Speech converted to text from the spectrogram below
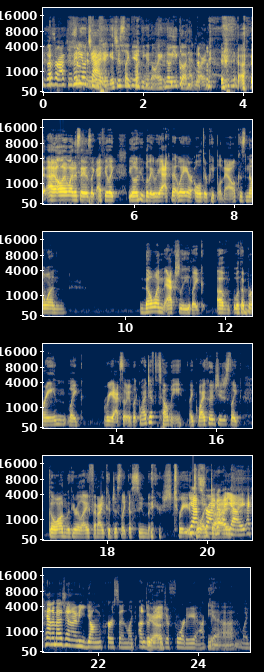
you guys are acting video Canadian. chatting. It's just like fucking annoying. No, you go ahead, Lauren. I, all I want to say is like I feel like the only people that react that way are older people now because no one, no one actually like of with a brain like reacts that way. Like, why do you have to tell me? Like, why couldn't you just like go on with your life and I could just like assume that you're straight Yeah, until straight. I die? Yeah, I, I can't imagine any young person like under Yeah. the age of forty acting Yeah. like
